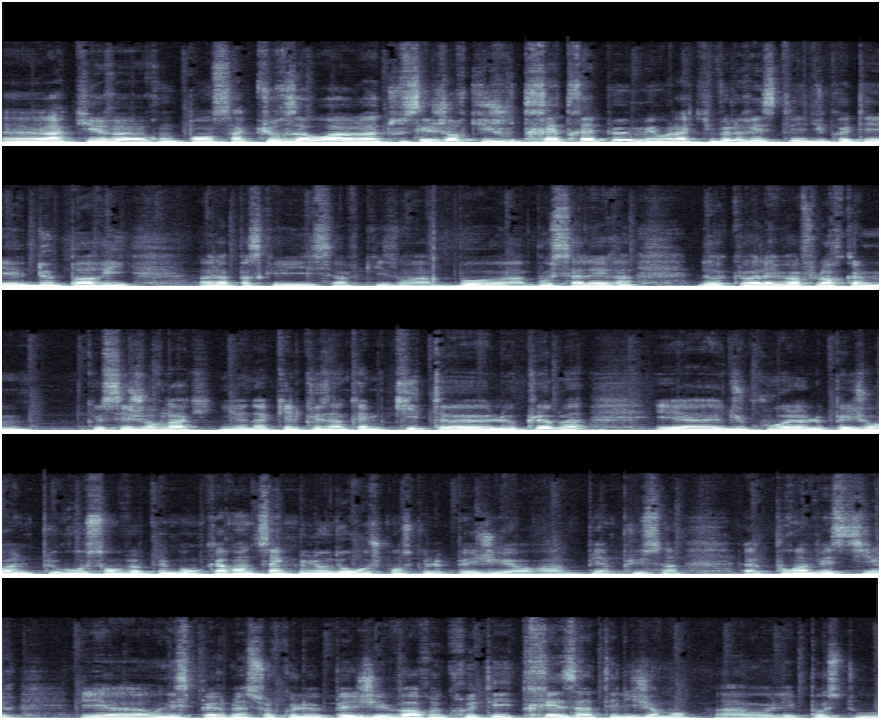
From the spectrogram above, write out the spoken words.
à Kerrer, on pense à Kurzawa, voilà, tous ces joueurs qui jouent très très peu, mais voilà, qui veulent rester du côté de Paris, voilà, parce qu'ils savent qu'ils ont un beau, un beau salaire. Hein. Donc voilà, il va falloir quand même que ces joueurs-là, il y en a quelques-uns quand même quittent euh, le club. Hein. et euh, du coup, voilà, le PSG aura une plus grosse enveloppe. Mais bon, 45 millions d'euros, je pense que le PSG aura bien plus hein, euh, pour investir. Et on espère bien sûr que le PSG va recruter très intelligemment hein, les postes ou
